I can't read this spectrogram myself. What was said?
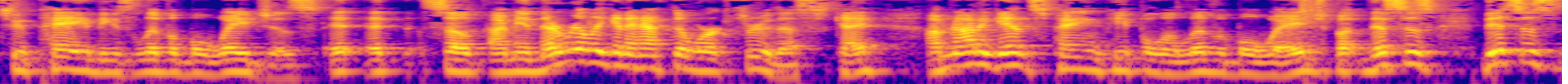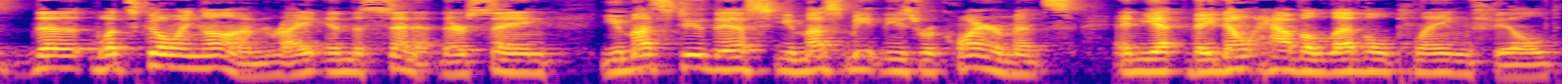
to pay these livable wages. It, it, so, I mean, they're really going to have to work through this, okay? I'm not against paying people a livable wage, but this is, this is the, what's going on, right, in the Senate. They're saying, you must do this, you must meet these requirements, and yet they don't have a level playing field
